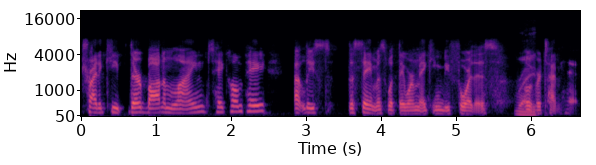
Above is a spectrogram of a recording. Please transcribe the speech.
try to keep their bottom line take home pay at least the same as what they were making before this Right. overtime hit.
